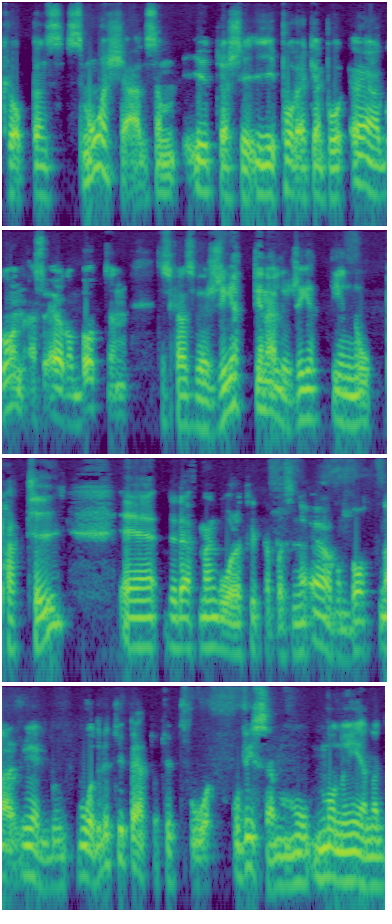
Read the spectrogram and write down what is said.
kroppens små kärl som yttrar sig i påverkan på ögon, alltså ögonbotten det som kallas för retin eller retinopati. Eh, det är därför man går och tittar på sina ögonbottnar regelbundet, både vid typ 1 och typ 2 och vissa monogena,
